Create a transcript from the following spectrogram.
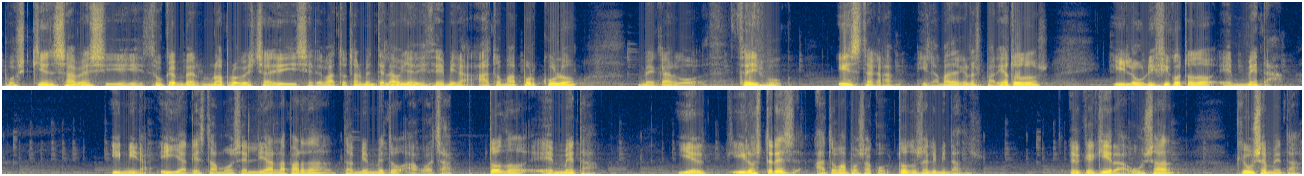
pues quién sabe si Zuckerberg no aprovecha y se le va totalmente la olla y dice, mira, a tomar por culo, me cargo Facebook, Instagram y la madre que los parió a todos y lo unifico todo en Meta. Y mira, y ya que estamos en liar la parda, también meto a WhatsApp, todo en Meta. Y, el, y los tres a tomar por saco, todos eliminados. El que quiera usar, que use Meta.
